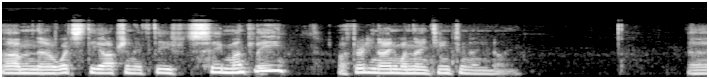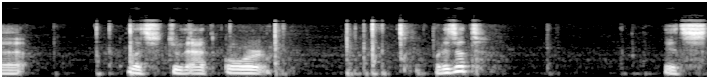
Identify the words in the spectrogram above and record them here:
Um now what's the option if they say monthly? Uh, 39 119 299 uh let's do that. Or what is it? It's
